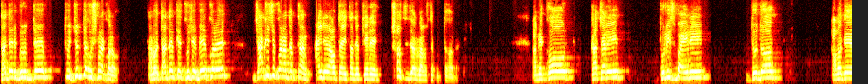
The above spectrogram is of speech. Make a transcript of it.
তাদের বিরুদ্ধে তুমি যুদ্ধ ঘোষণা করো এবং তাদেরকে খুঁজে বের করে যা কিছু করা দরকার আইনের আওতায় তাদের এনে শাস্তি দেওয়ার ব্যবস্থা করতে হবে। আপনি কোর্ট, কাছারি, পুলিশ বাহিনী, দুদক, আমাদের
